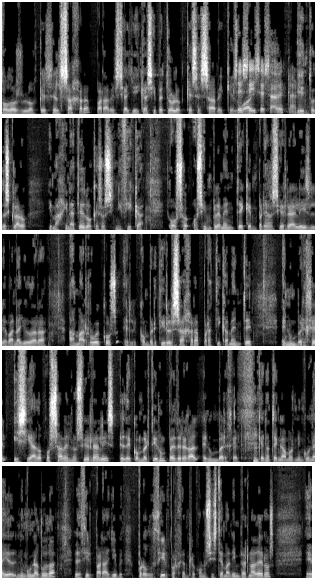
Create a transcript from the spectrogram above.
todo lo que es el Sáhara para ver si allí hay casi petróleo, que se sabe que lo hay. Sí, se sabe, claro. Y entonces, claro, imagínate lo que eso significa. O, simplemente que empresas israelíes le van a ayudar a, Marruecos a convertir el Sáhara prácticamente en un vergel. Y si algo saben los israelíes es de convertir un pedregal en un vergel, que no tengamos ninguna, ninguna duda. Es decir, para allí producir, por ejemplo, con un sistema de invernaderos, eh,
